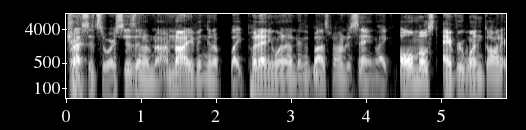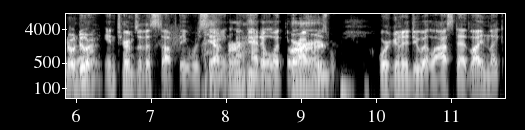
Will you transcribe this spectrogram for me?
trusted sources. And I'm not, I'm not even gonna like put anyone under the bus, but I'm just saying, like almost everyone got it No, do wrong it. in terms of the stuff they were saying burn ahead people, of what the burn. Raptors were gonna do it last deadline. Like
